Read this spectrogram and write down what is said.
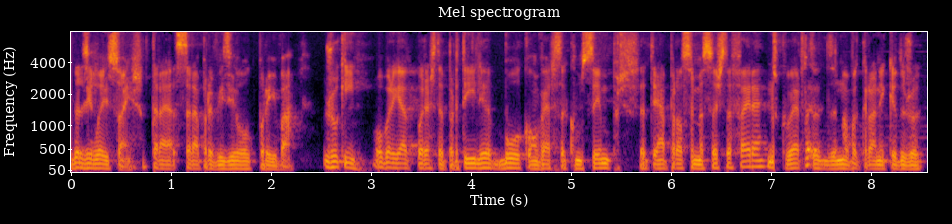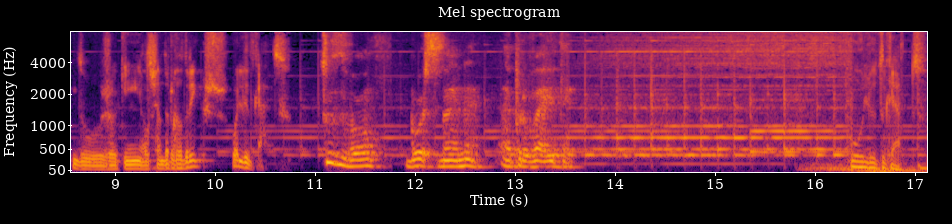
das, eleições. Terá, será previsível que por aí vá. Joaquim, obrigado por esta partilha, boa conversa como sempre. Até à próxima sexta-feira, descoberta de nova crónica do, jo, do Joaquim Alexandre Rodrigues, Olho de Gato. Tudo bom, boa semana, aproveitem. Olho de Gato,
